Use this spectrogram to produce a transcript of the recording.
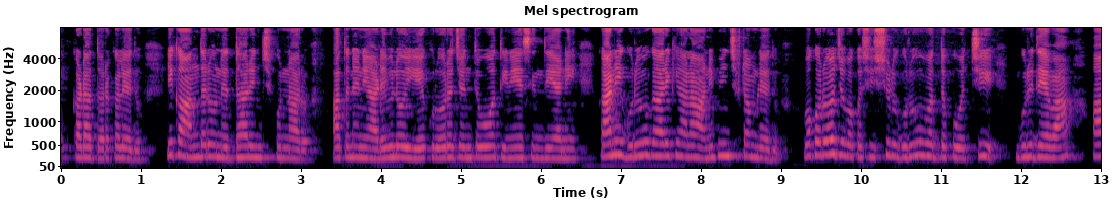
ఎక్కడా దొరకలేదు. ఇక అందరూ నిర్ధారించుకున్నారు అతనిని అడవిలో ఏ క్రూర జంతువో తినేసింది అని. కానీ గురువుగారికి అలా అనిపించటం లేదు. ఒకరోజు ఒక శిష్యుడు గురువు వద్దకు వచ్చి గురుదేవా ఆ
